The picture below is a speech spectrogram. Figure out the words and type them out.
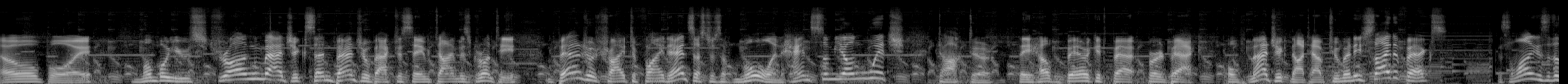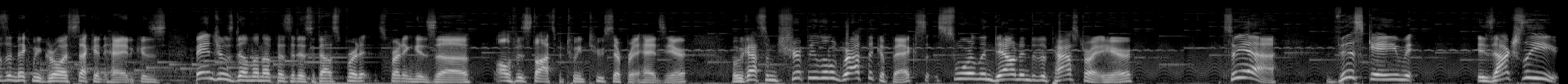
Oh boy. Mumbo used strong magic send Banjo back to same time as Grunty. Banjo tried to find ancestors of Mole and handsome young witch. Doctor, they helped Bear get ba Bird back. Hope magic not have too many side effects. As long as it doesn't make me grow a second head, because Banjo's dumb enough as it is without spread spreading his, uh, all of his thoughts between two separate heads here. We've got some trippy little graphic effects swirling down into the past right here. So yeah, this game is actually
